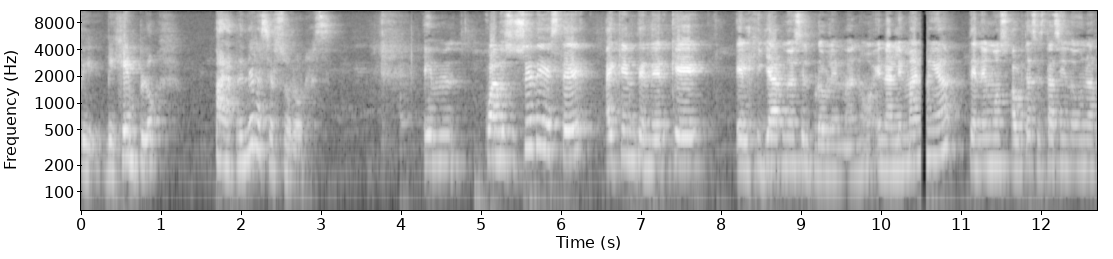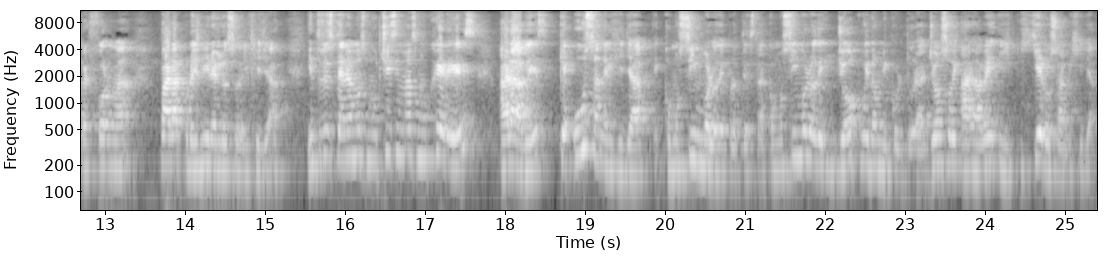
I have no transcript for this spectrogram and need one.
de, ejemplo, para aprender a ser sororas? Em, cuando sucede este, hay que entender que el hijab no es el problema, ¿no? En Alemania tenemos, ahorita se está haciendo una reforma para prohibir el uso del hijab. Y entonces tenemos muchísimas mujeres árabes que usan el hijab como símbolo de protesta, como símbolo de yo cuido mi cultura, yo soy árabe y, quiero usar mi hijab.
